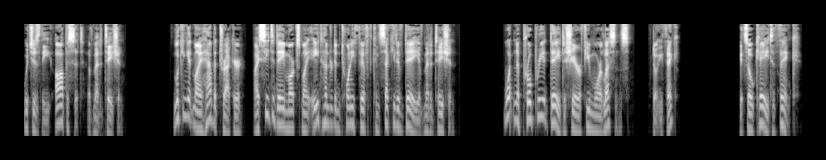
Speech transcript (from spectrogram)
which is the opposite of meditation. Looking at my habit tracker, I see today marks my 825th consecutive day of meditation. What an appropriate day to share a few more lessons, don't you think? It's okay to think.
